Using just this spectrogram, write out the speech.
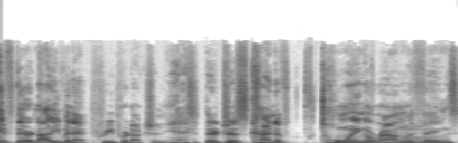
if they're not even at pre-production yet, they're just kind of toying around with things.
